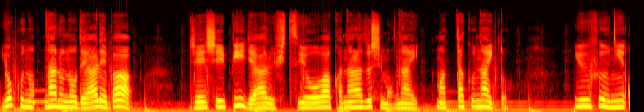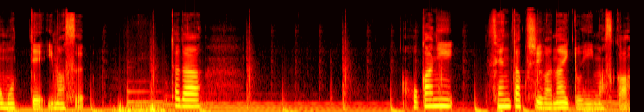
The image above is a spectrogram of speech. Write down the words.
良くなるのであれば JCP である必要は必ずしもない。全くないと。いうふうに思っています。ただ他に選択肢がないと言いますか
